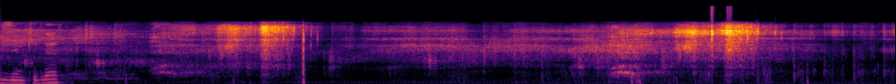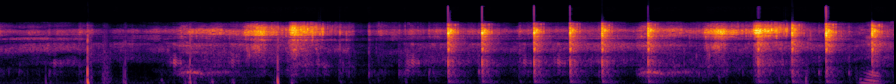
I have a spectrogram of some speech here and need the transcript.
Bizimkiler Evet.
